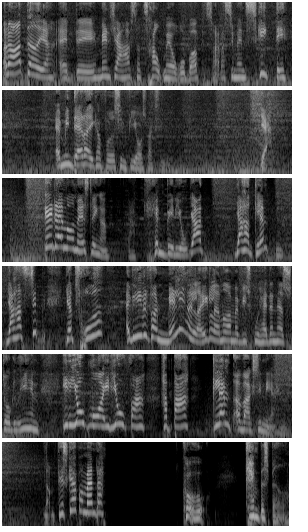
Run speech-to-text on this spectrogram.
Og der opdagede jeg, at øh, mens jeg har haft så travlt med at råbe op, så er der simpelthen sket det, at min datter ikke har fået sin 4-års-vaccine. Ja. Det er derimod mæslinger. Jeg er kæmpe idiot. Jeg, jeg har glemt den. Jeg har simpelthen... Jeg troede, at vi lige ville få en melding eller et eller andet om, at vi skulle have den her stukket i hende. Idiotmor og idiotfar har bare glemt at vaccinere hende. Nå, det sker på mandag. KH. Kæmpe spade.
